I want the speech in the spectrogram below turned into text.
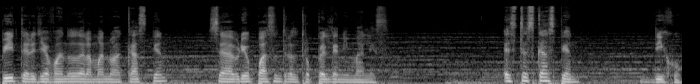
Peter, llevando de la mano a Caspian, se abrió paso entre el tropel de animales. Este es Caspian, dijo,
